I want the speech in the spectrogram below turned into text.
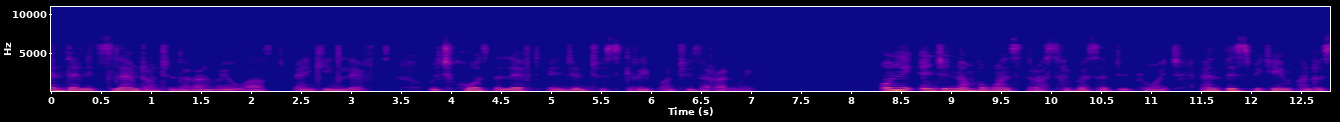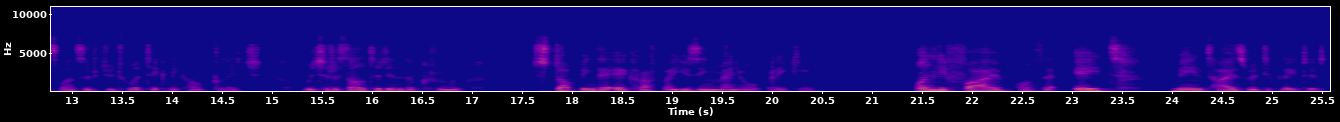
and then it slammed onto the runway whilst banking left, which caused the left engine to scrape onto the runway. Only engine number one's thrust reverser deployed, and this became unresponsive due to a technical glitch, which resulted in the crew stopping the aircraft by using manual braking. Only five of the eight main tires were deflated,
